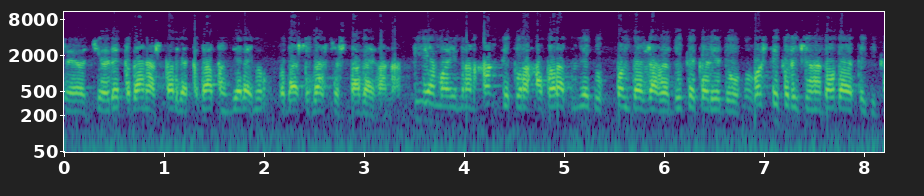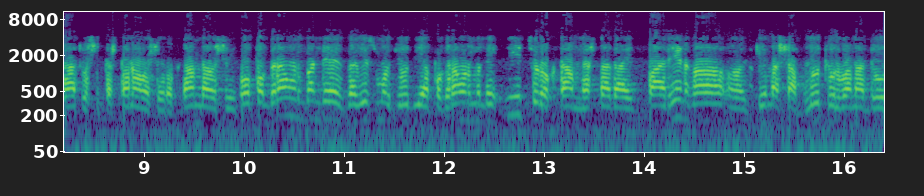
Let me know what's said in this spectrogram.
چې ډېر پدا نشکر د پدا پنځه نور پدا شته د شتا دی غنا پی ام عمران خان ته پورا خبره دی چې خپل د ځای د ته کړي دو وشته کړي چې دا د تحقیقات او پښتنه او شروکتان دا شي او په ګراوند باندې د ویس موجود یا په ګراوند باندې هیڅ روکتام نشته دی پارین غا کې ما شابلوت ولونه دو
